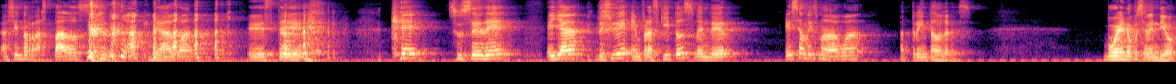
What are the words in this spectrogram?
haciendo raspados de agua. Este, ¿qué sucede? Ella decide en frasquitos vender esa misma agua a 30 dólares. Bueno, pues se vendió.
